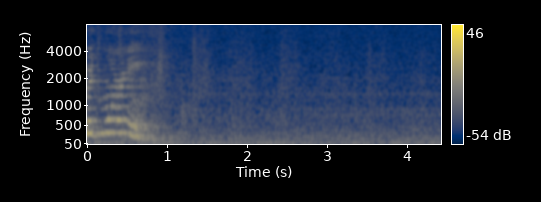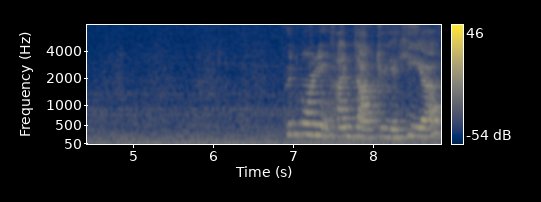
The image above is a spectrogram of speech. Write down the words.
Good morning. Good morning, I'm Dr. Yahia,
